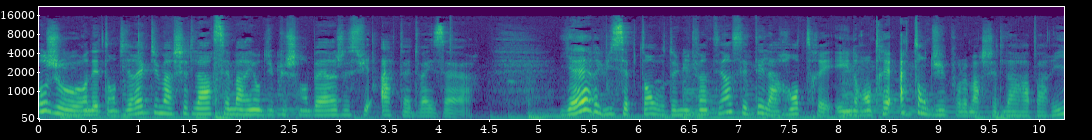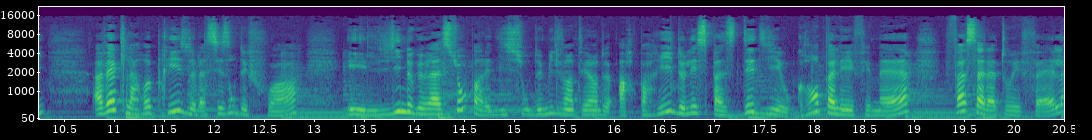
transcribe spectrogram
Bonjour, on est en direct du marché de l'art, c'est Marion Dupuchambert je suis Art Advisor. Hier, 8 septembre 2021, c'était la rentrée et une rentrée attendue pour le marché de l'art à Paris avec la reprise de la saison des foires et l'inauguration par l'édition 2021 de Art Paris de l'espace dédié au Grand Palais éphémère face à la Tour Eiffel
